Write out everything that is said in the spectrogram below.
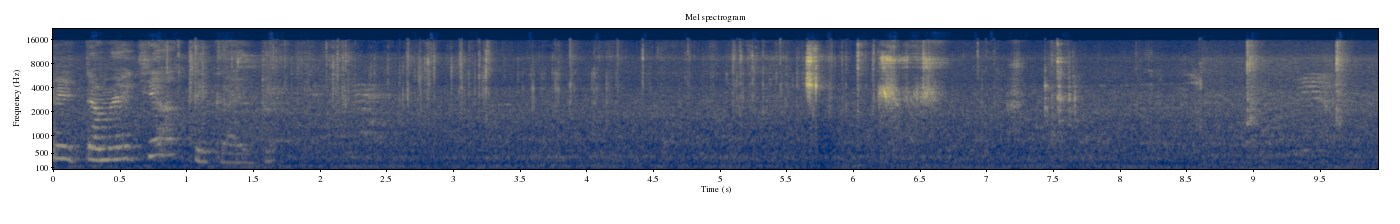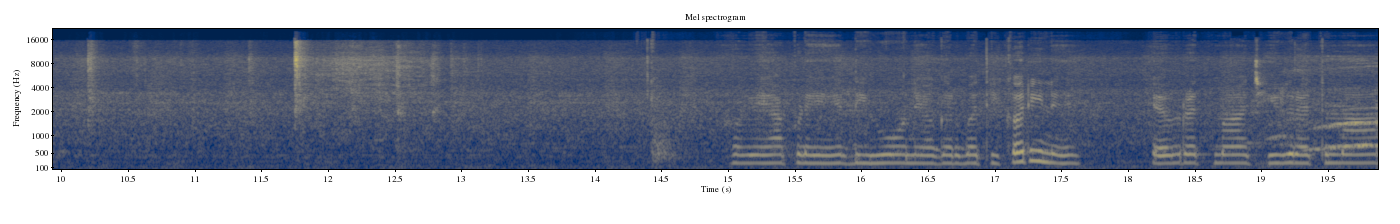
એ તમે ક્યાંથી કાઢ્યો હવે આપણે દીવો અને અગરબત્તી કરીને એ વ્રતમાં જીવ્રતમાં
